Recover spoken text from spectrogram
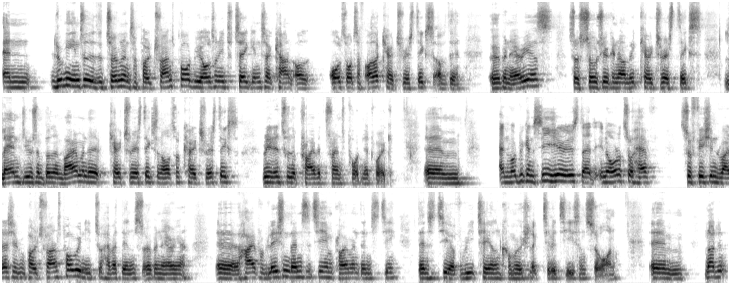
and looking into the determinants of public transport, we also need to take into account all, all sorts of other characteristics of the urban areas. So socioeconomic characteristics, land use and built environment characteristics, and also characteristics related to the private transport network. Um, and what we can see here is that in order to have sufficient ridership in public transport, we need to have a dense urban area, uh, high population density, employment density, density of retail and commercial activities, and so on. Um, not,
